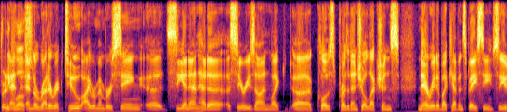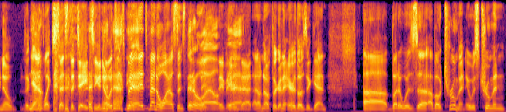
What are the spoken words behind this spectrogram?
Pretty and, close. And the rhetoric too. I remember seeing uh, CNN had a, a series on like uh, close presidential elections, narrated by Kevin Spacey. So you know that kind of like sets the date. So you know it's it's been Yeah. it's been a while since they, a they- while, they've yeah. aired that. I don't know if they're going to air those again. Uh, but it was uh, about Truman. It was Truman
